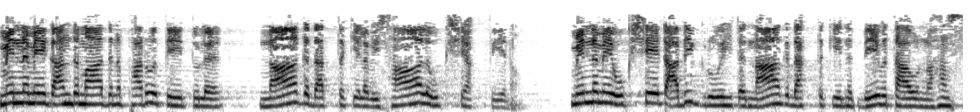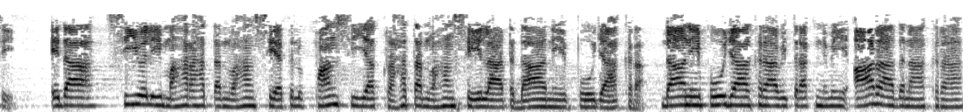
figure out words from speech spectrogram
මෙන්න මේ ගන්ධමාදන පර්වතයේ තුල නාගදත්ත කියලා විශාල වෘක්ෂයක් තියෙනවා. මෙන්න මේ වෘක්ෂයට අධිග්‍රෝහිත නාගදත්ත කියන දේවතාවුන් වහන්සේ එදා සීවලී මහරහතන් වහන්සේ ඇතුළු 500ක් රහතන් වහන්සේලාට දානේ පූජා කරා. දානේ පූජා කරා විතරක් නෙමෙයි ආරාධනා කරා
